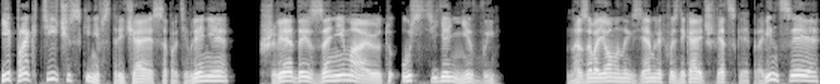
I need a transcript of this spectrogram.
и практически не встречая сопротивления, шведы занимают устье Невы. На завоеванных землях возникает шведская провинция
